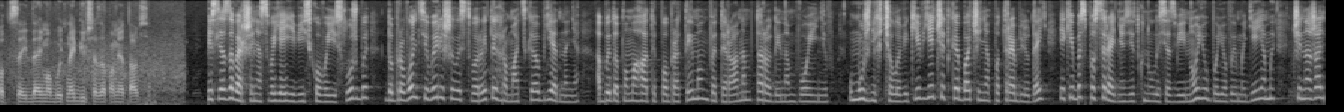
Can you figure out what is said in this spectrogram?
от цей день, мабуть, найбільше запам'ятався. Після завершення своєї військової служби добровольці вирішили створити громадське об'єднання, аби допомагати побратимам, ветеранам та родинам воїнів. У мужніх чоловіків є чітке бачення потреб людей, які безпосередньо зіткнулися з війною, бойовими діями чи, на жаль,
